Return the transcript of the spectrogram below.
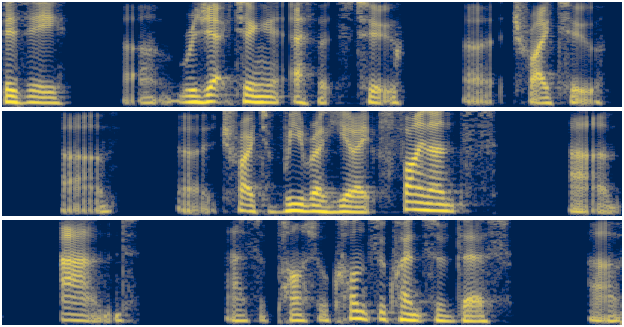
busy uh, rejecting efforts to uh, try to um, uh, try to re-regulate finance, um, and as a partial consequence of this, uh,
